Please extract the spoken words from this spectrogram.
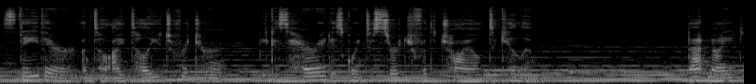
Stay there until I tell you to return, because Herod is going to search for the child to kill him. That night,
